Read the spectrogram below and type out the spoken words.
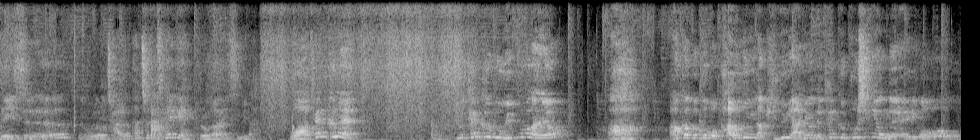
베이스 그리고 이런 작은 파츠도 3개 들어가 있습니다. 와 탱크네. 이거 탱크 그 윗부분 아니에요? 아 아까 그거 뭐 가로등이나 기둥이 아니었네. 탱크 포신이었네 이거.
